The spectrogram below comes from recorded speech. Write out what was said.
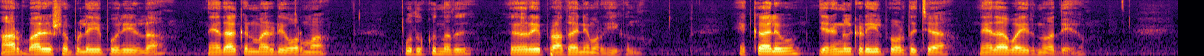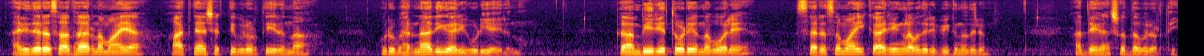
ആർ ബാലകൃഷ്ണപിള്ളയെ പോലെയുള്ള നേതാക്കന്മാരുടെ ഓർമ്മ പുതുക്കുന്നത് ഏറെ പ്രാധാന്യമർഹിക്കുന്നു. എക്കാലവും ജനങ്ങൾക്കിടയിൽ പ്രവർത്തിച്ച നേതാവായിരുന്നു അദ്ദേഹം. അനിതര സാധാരണമായ ആജ്ഞാശക്തി പുലർത്തിയിരുന്ന ഒരു ഭരണാധികാരി കൂടിയായിരുന്നു. ഗാംഭീര്യത്തോടെ എന്ന പോലെ സരസമായി കാര്യങ്ങൾ അവതരിപ്പിക്കുന്നതിലും അദ്ദേഹം ശ്രദ്ധ പുലർത്തി.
